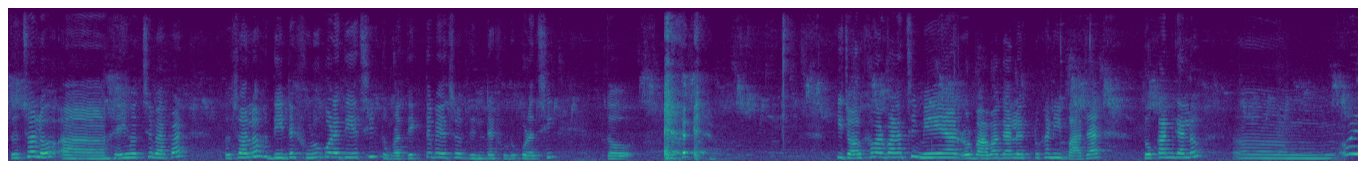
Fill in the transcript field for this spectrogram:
তো চলো এই হচ্ছে ব্যাপার। তো চলো, দিনটা শুরু করে দিয়েছি, তোমরা দেখতে পেয়েছ, দিনটা শুরু করেছি। তো কি জলখাবার বানাচ্ছি? মেয়ে আর ওর বাবা গেল একটুখানি বাজার, দোকান গেল ওই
